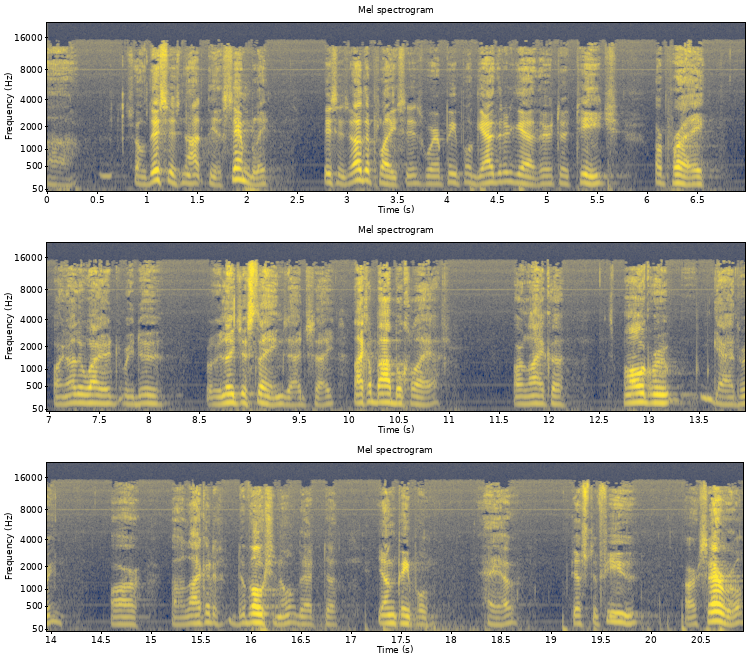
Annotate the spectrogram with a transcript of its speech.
Uh, so this is not the assembly. This is other places where people gather together to teach or pray, or in other words, we do religious things, I'd say, like a Bible class, or like a small group gathering, or uh, like a devotional that uh, young people have, just a few or several,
